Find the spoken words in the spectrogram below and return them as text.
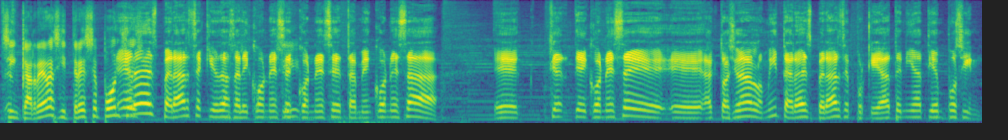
sin carreras y 13 ponches. Era de esperarse que iba a salir con ese, Sí. con ese, también con esa, eh, que- que con ese eh, actuación a la lomita, era de esperarse porque ya tenía tiempo sin.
